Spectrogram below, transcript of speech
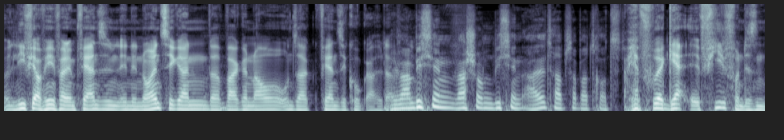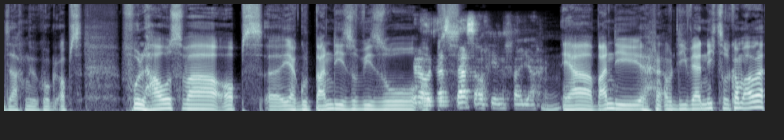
lief ja auf jeden Fall im Fernsehen in den 90ern, da war genau unser Fernsehguckalter. Ich war ein bisschen, war schon ein bisschen alt, hab's aber trotzdem. Ich habe früher ger äh, viel von diesen Sachen geguckt, ob es Full House war, ob es, äh, ja gut, Bundy sowieso. Genau, ob's- das, das auf jeden Fall, ja. Ja, Bundy, aber die werden nicht zurückkommen. Aber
